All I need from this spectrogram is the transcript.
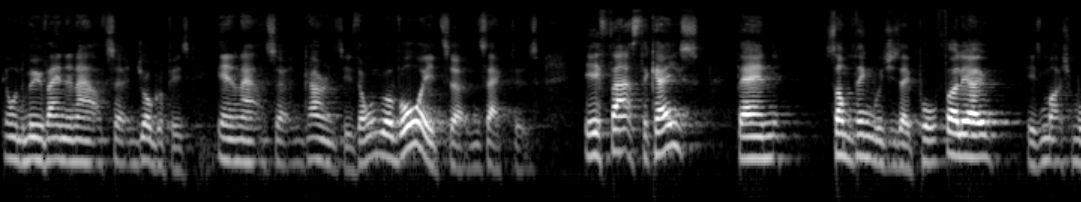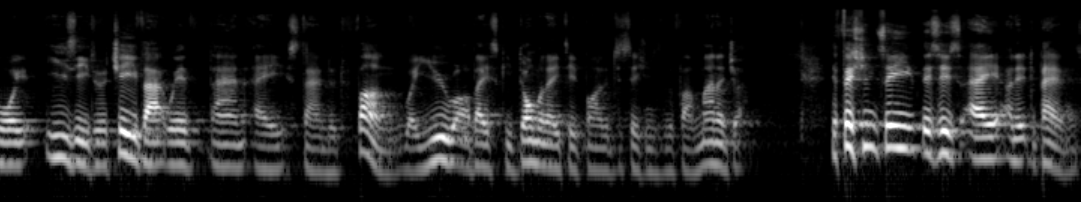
They want to move in and out of certain geographies, in and out of certain currencies. They want to avoid certain sectors. If that's the case, then something which is a portfolio is much more easy to achieve that with than a standard fund, where you are basically dominated by the decisions of the fund manager. Efficiency, this is a, and it depends.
